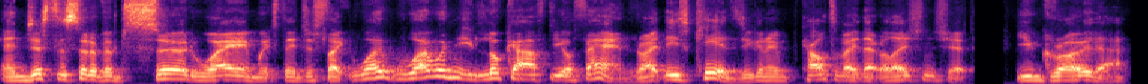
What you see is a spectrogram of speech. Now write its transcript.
and just the sort of absurd way in which they're just like, why, why wouldn't you look after your fans, right? These kids, you're going to cultivate that relationship. You grow that.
